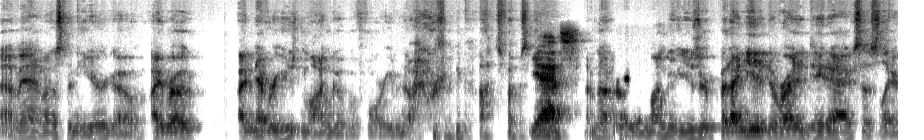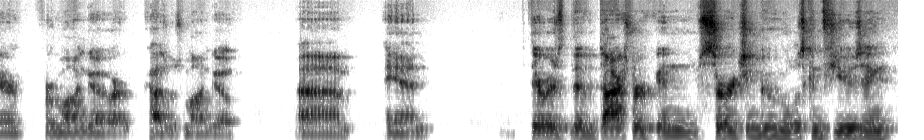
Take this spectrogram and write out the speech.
Oh man, it must have been a year ago. I wrote. I'd never used Mongo before, even though I work in Cosmos. Yes. I'm not really a Mongo user, but I needed to write a data access layer for Mongo or Cosmos Mongo, um, and there was the docs were in search and Google was confusing.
